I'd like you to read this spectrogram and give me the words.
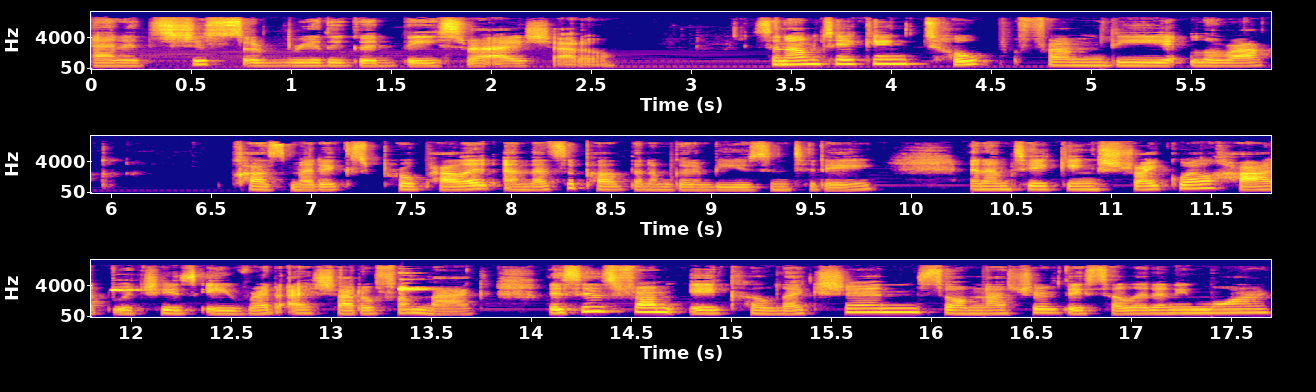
And it's just a really good base for eyeshadow. So now I'm taking taupe from the Lorac Cosmetics Pro Palette and that's the palette that I'm going to be using today. And I'm taking Strike While Haute which is a red eyeshadow from MAC. This is from a collection so I'm not sure if they sell it anymore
